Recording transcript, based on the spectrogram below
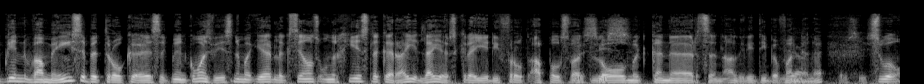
ek weet waar mense betrokke is. Ek meen, kom ons wees nou maar eerlik, selfs onder geestelike leiers kry jy die vrot appels wat precies. lol met kinders en al hierdie tipe van ja, dinge. Precies. So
